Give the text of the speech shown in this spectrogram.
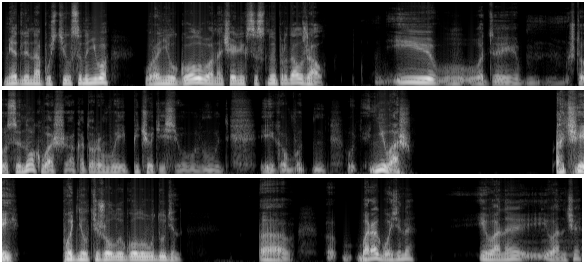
медленно опустился на него, уронил голову, а начальник сосной продолжал. — И вот и, что сынок ваш, о котором вы печетесь, вот, и, вот, не ваш. — А чей? — поднял тяжелую голову Дудин. — А Барагозина, Ивана Ивановича.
